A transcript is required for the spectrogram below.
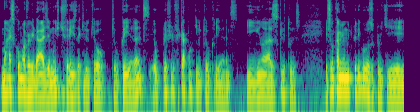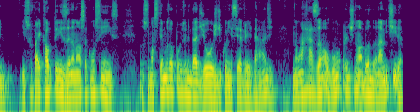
mas como a verdade é muito diferente daquilo que eu, que eu cria antes, eu prefiro ficar com aquilo que eu cria antes e ignorar as escrituras. Esse é um caminho muito perigoso, porque isso vai cauterizando a nossa consciência. Então, se nós temos a oportunidade hoje de conhecer a verdade, não há razão alguma para a gente não abandonar a mentira.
